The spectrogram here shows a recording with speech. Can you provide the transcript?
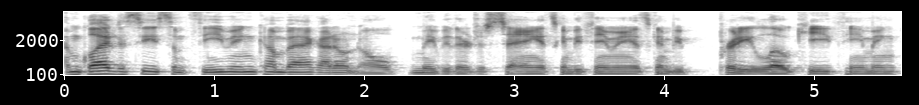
I'm glad to see some theming come back. I don't know, maybe they're just saying it's gonna be theming. It's gonna be pretty low key theming,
